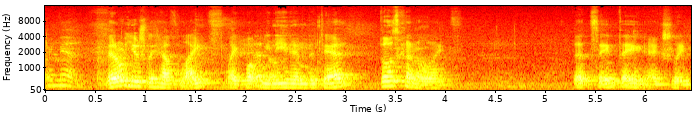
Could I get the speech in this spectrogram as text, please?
Amen. They don't usually have lights like what we need in the tent. Those kind of lights. That same thing, actually.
